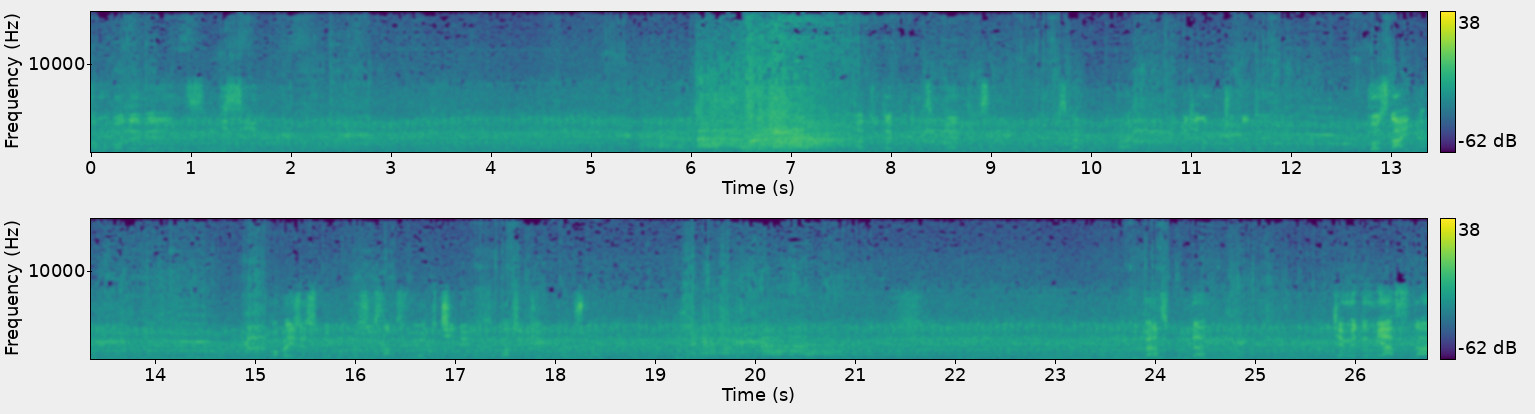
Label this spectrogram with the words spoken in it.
samochody, więc easy. A tutaj po drodze miałem tak samo to zgarnął, tak? Będzie nam potrzebny, to go znajdę. Obejrzę sobie po prostu sam swój odcinek i zobaczę, gdzie go położyłem. To teraz, kurde, idziemy do miasta.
